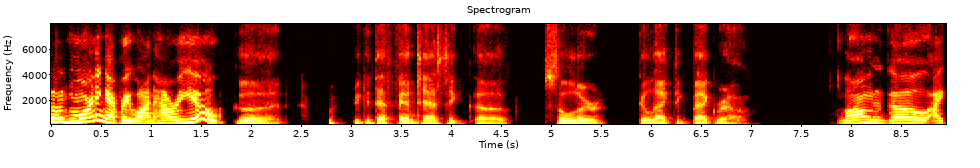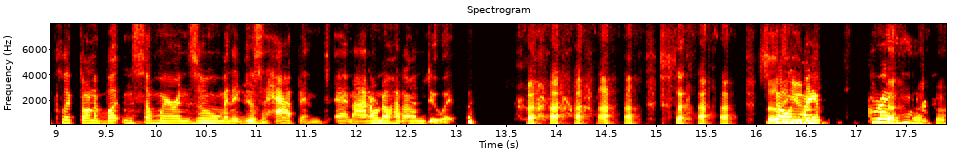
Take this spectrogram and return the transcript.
Good morning, everyone. How are you? Good. We get that fantastic uh, solar galactic background? Long ago, I clicked on a button somewhere in Zoom and it just happened, and I don't know how to undo it. so Showing the uni- great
